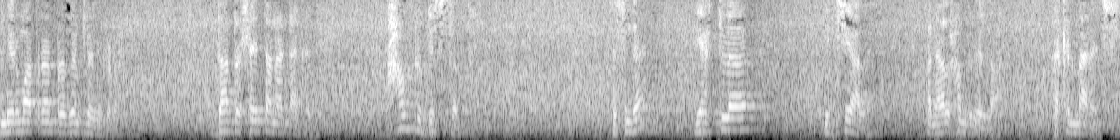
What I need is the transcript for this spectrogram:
మీరు మాత్రమే ప్రజెంట్ లేదు ఇక్కడ. దాంట్లో శైతాన్ అటాక్ అది. హౌ టు డిస్టర్బ్ తెలిసిందా? ఎట్లా ఇచ్చేయాలి? అని అల్హమ్దుల్లా ఐ కెన్ మేనేజ్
